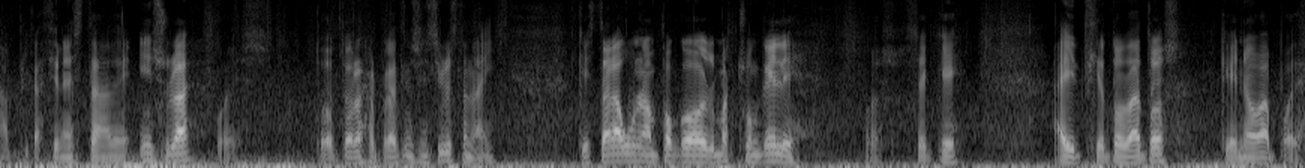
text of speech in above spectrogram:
aplicación esta de Insular, pues todas las aplicaciones sensibles están ahí. Que está alguna un poco más chunguele, pues sé que hay ciertos datos que no va a poder.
